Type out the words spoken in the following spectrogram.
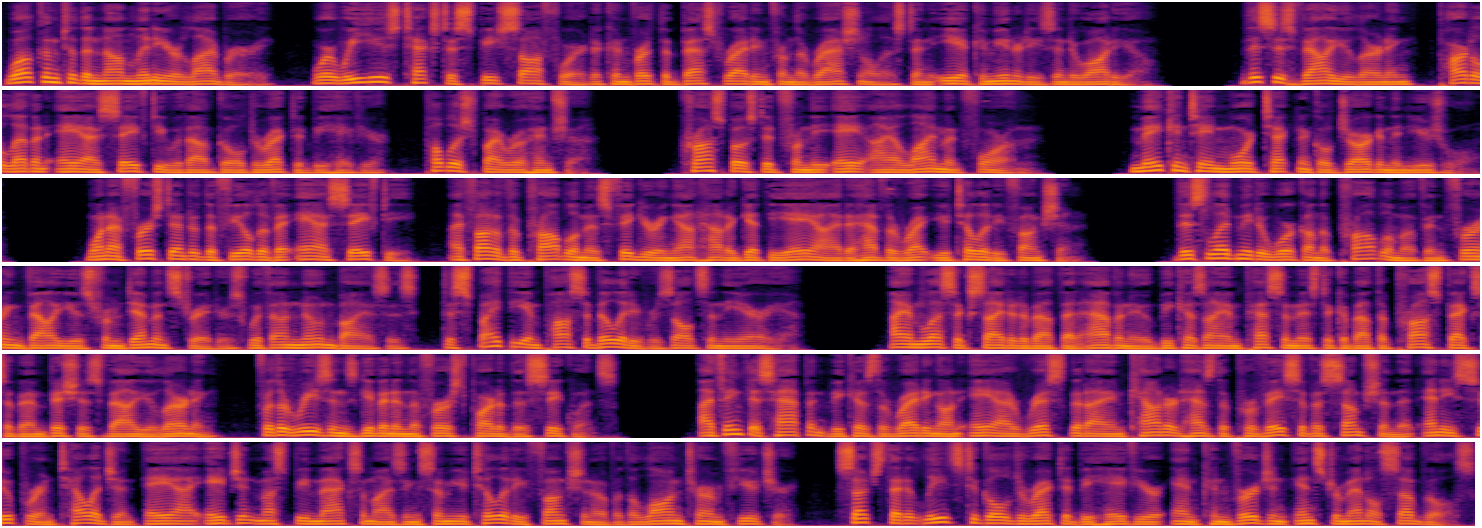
Welcome to the Nonlinear Library, where we use text to speech software to convert the best writing from the rationalist and EA communities into audio. This is Value Learning, Part 11 AI Safety Without Goal Directed Behavior, published by rohinmshah. Cross posted from the AI Alignment Forum. May contain more technical jargon than usual. When I first entered the field of AI safety, I thought of the problem as figuring out how to get the AI to have the right utility function. This led me to work on the problem of inferring values from demonstrators with unknown biases, despite the impossibility results in the area. I am less excited about that avenue because I am pessimistic about the prospects of ambitious value learning, for the reasons given in the first part of this sequence. I think this happened because the writing on AI risk that I encountered has the pervasive assumption that any super intelligent AI agent must be maximizing some utility function over the long term future, such that it leads to goal directed behavior and convergent instrumental subgoals.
